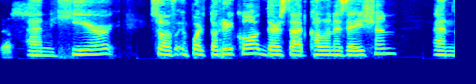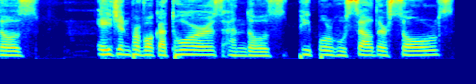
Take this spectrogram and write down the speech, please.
Yes. And here, so in Puerto Rico, there's that colonization and those agent provocateurs and those people who sell their souls.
